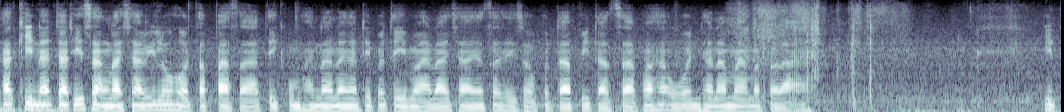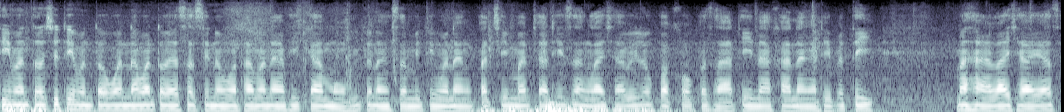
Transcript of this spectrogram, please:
ทักขินัจจทิสังราชาวิโรโหตปัสสาติกุมพนานังอธิปติมาราชายัสสิโสปตตาปิตัสสะพระโวนธนามามัทพลาอิติมันโตชุติมันโตวันนวันโตยัสสสิโนวัฏมนาภิกาโมวิกนังสมิติวนังปัจฉิมัจจาทิสังราชาวิโรปโคปสาตินาคานังอธิปติ มหาราชายัสส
